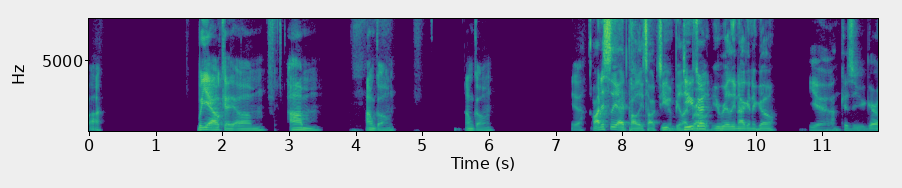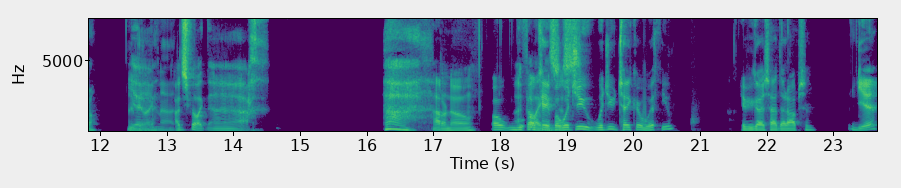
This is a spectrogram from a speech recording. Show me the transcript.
Fuck. But yeah, okay. Um, I'm I'm going. I'm going. Yeah. Honestly, I'd probably talk to you Do- and be like, you bro, guys- you're really not gonna go Yeah, because of your girl. I'd be yeah. like, nah. I just feel like ah, I don't know. Oh, I w- feel like okay, it's but would you would you take her with you if you guys had that option? Yeah.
